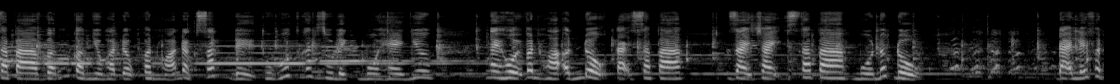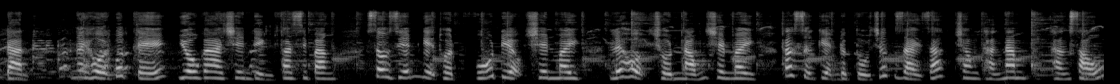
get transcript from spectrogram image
Sapa vẫn còn nhiều hoạt động văn hóa đặc sắc để thu hút khách du lịch mùa hè như Ngày hội văn hóa Ấn Độ tại Sapa, giải chạy Sapa mùa nước đổ, Đại lễ Phật đàn, Ngày hội quốc tế Yoga trên đỉnh Phan Xipang, sâu diễn nghệ thuật vũ điệu trên mây, lễ hội trốn nóng trên mây, các sự kiện được tổ chức giải rác trong tháng 5, tháng 6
